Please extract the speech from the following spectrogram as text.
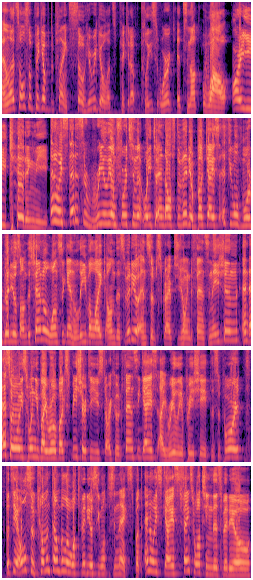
And let's also pick up the planks. So here we go. Let's pick it up. Please work. It's not... Wow, are you kidding me? Anyways, that is a really unfortunate way to end off the video. But guys, if you want more videos on the channel, once again, leave a like on this video and subscribe to join the Fancy Nation. And as always, when you buy Robux, be sure to use star code FANCY, guys. I really appreciate the support. But yeah, also comment down below what videos you want to see next. But anyways, guys, thanks for watching this video.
